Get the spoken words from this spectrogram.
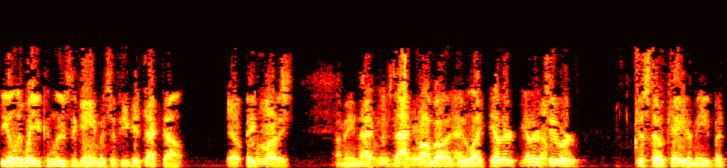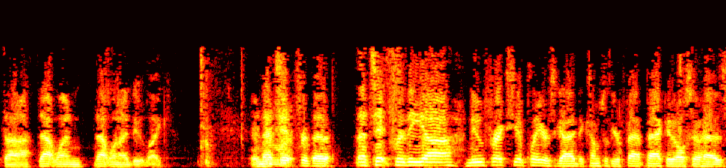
the only way you can lose the game is if you get decked out. Yeah, pretty basically. much. I mean that Can't lose the that combo I do like. The other the other Yeah. two are just okay to me, but uh, that one that one I do like. Yeah, And that's it for the that's it for the uh, new Phyrexia Player's Guide that comes with your fat pack. It also has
